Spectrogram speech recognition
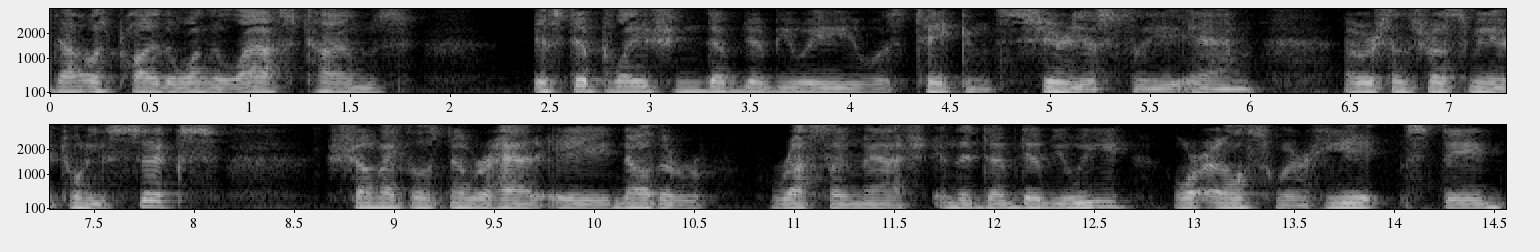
that was probably the one of the last times a stipulation WWE was taken seriously, and ever since WrestleMania 26, Shawn Michaels never had another wrestling match in the WWE or elsewhere. He stayed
